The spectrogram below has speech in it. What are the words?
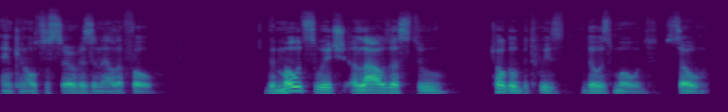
and can also serve as an LFO. The mode switch allows us to toggle between those modes. So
